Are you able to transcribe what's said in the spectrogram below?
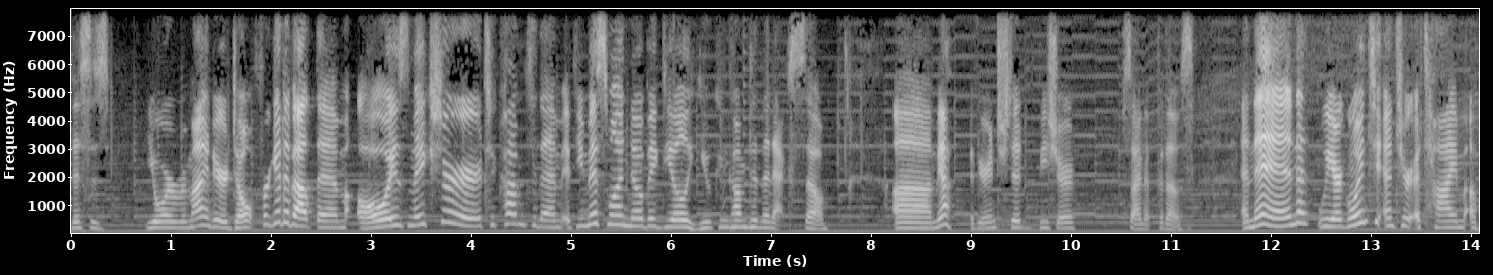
this is your reminder. Don't forget about them. Always make sure to come to them. If you miss one, no big deal. You can come to the next. So, um, yeah, if you're interested, be sure sign up for those. And then we are going to enter a time of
